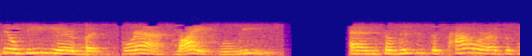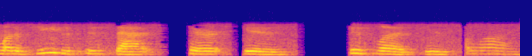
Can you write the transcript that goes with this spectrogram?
still be here, but breath, life will leave. And so this is the power of the blood of Jesus is that there is His blood is alive.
